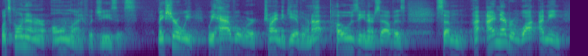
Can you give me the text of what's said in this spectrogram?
What's going on in our own life with Jesus? Make sure we, we have what we're trying to give. We're not posing ourselves as some. I, I never watch, I mean,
